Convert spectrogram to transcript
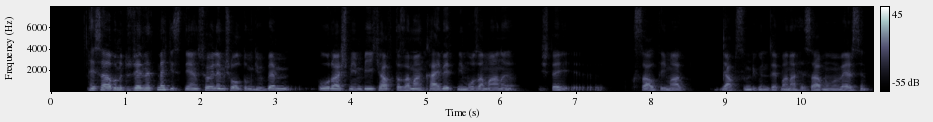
hesabını düzenletmek isteyen söylemiş olduğum gibi ben uğraşmayayım bir iki hafta zaman kaybetmeyeyim o zamanı işte e, kısaltayım yapsın bir günde bana hesabımı versin.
